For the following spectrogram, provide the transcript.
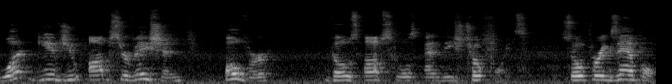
what gives you observation over those obstacles and these choke points. So for example,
